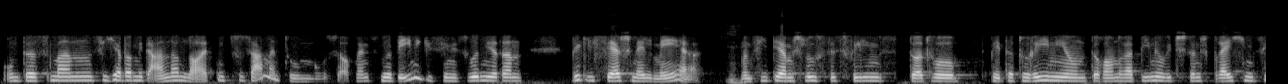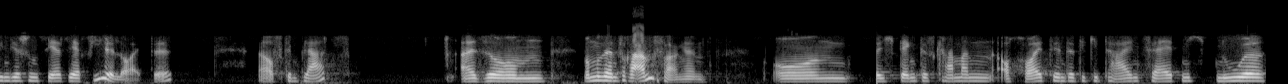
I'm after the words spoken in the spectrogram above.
und dass man sich aber mit anderen Leuten zusammentun muss, auch wenn es nur wenige sind. Es wurden ja dann wirklich sehr schnell mehr. Mhm. Man sieht ja am Schluss des Films, dort wo Peter Turini und Doron Rabinovic dann sprechen, sind ja schon sehr, sehr viele Leute auf dem Platz. Also man muss einfach anfangen. Und ich denke, das kann man auch heute in der digitalen Zeit nicht nur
